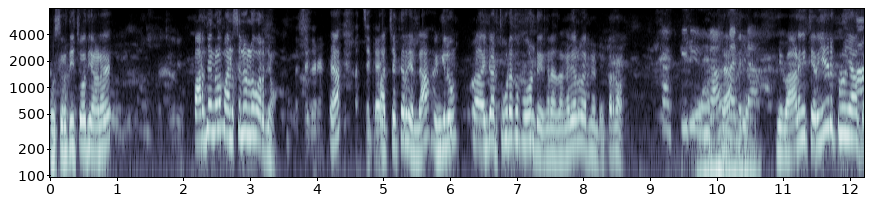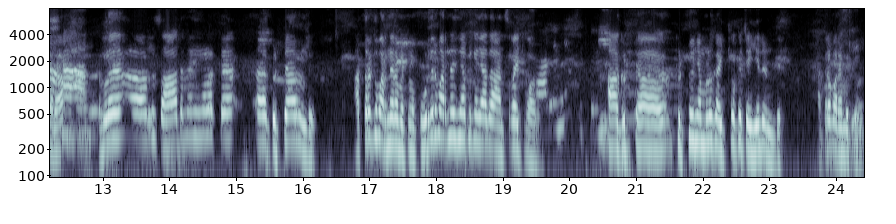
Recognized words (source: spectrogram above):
കുസൃതി ചോദ്യാണ്. പറഞ്ഞു നിങ്ങൾ മനസ്സിലുള്ളു പറഞ്ഞോ? പച്ചക്കറി അല്ല എങ്കിലും അതിന്റെ അടുത്തുകൂടെ ഒക്കെ പോകുന്നുണ്ട് ഇങ്ങനെ സംഗതികൾ വരുന്നുണ്ട്. പറഞ്ഞോ? ഇനി വേണമെങ്കിൽ ചെറിയൊരു ക്ലൂ ഞാൻ തരാം. നമ്മൾ അവിടെ സാധനങ്ങളൊക്കെ കിട്ടാറുണ്ട്. അത്രയ്ക്ക് പറഞ്ഞുതരാൻ പറ്റുള്ളൂ. കൂടുതൽ പറഞ്ഞു കഴിഞ്ഞാൽ പിന്നെ ഞാൻ അത് ആൻസർ ആയിട്ട് മാറും. ആ കിട്ട നമ്മൾ കഴിക്കുകയൊക്കെ ചെയ്യലുണ്ട്. അത്ര പറയാൻ പറ്റുള്ളൂ.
